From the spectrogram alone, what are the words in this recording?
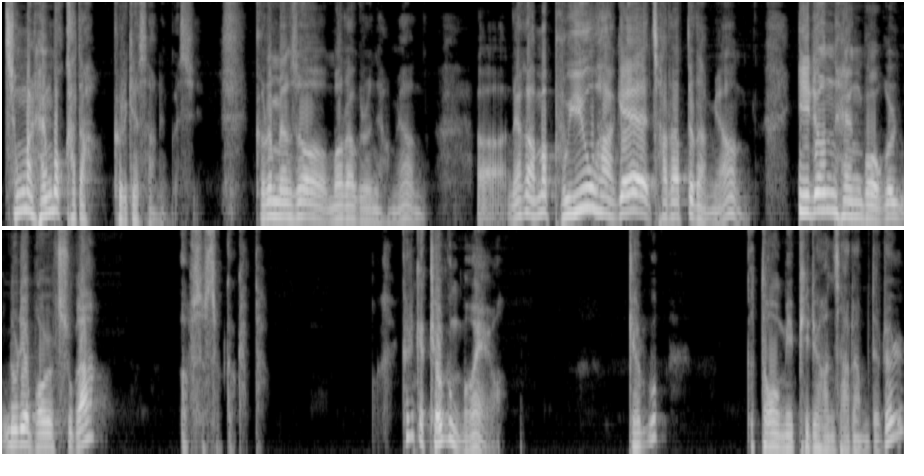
정말 행복하다. 그렇게 사는 것이. 그러면서 뭐라 그러냐면, 어, 내가 아마 부유하게 자랐더라면 이런 행복을 누려볼 수가 없었을 것 같다. 그러니까 결국 뭐예요? 결국 그 도움이 필요한 사람들을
